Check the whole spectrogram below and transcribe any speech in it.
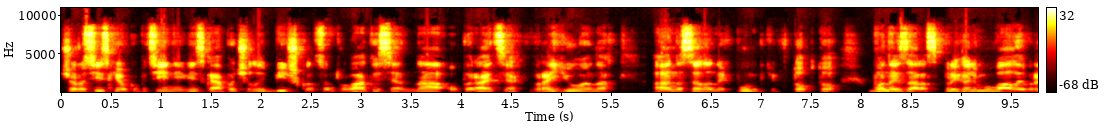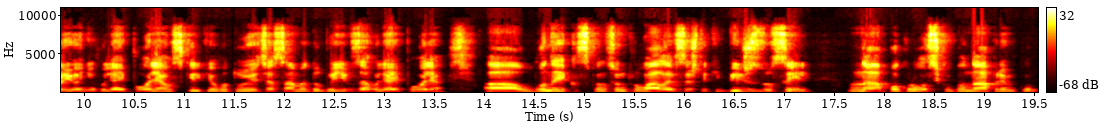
що російські окупаційні війська почали більш концентруватися на операціях в районах населених пунктів. Тобто вони зараз пригальмували в районі Гуляйполя, оскільки готуються саме до боїв за Гуляйполя. А вони сконцентрували все ж таки більш зусиль на Покровському напрямку.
